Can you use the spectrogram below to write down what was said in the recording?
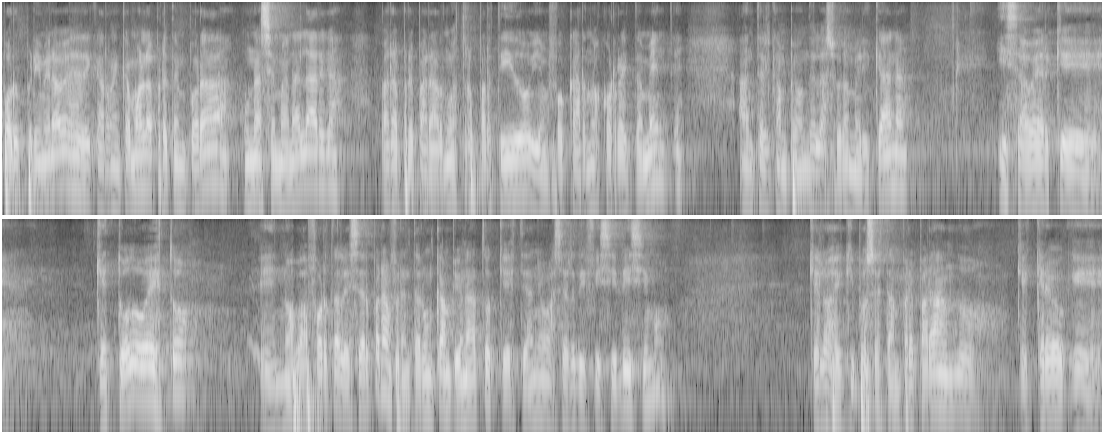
por primera vez desde que arrancamos la pretemporada una semana larga para preparar nuestro partido y enfocarnos correctamente ante el campeón de la Suramericana y saber que, que todo esto eh, nos va a fortalecer para enfrentar un campeonato que este año va a ser dificilísimo que los equipos se están preparando, que creo que,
